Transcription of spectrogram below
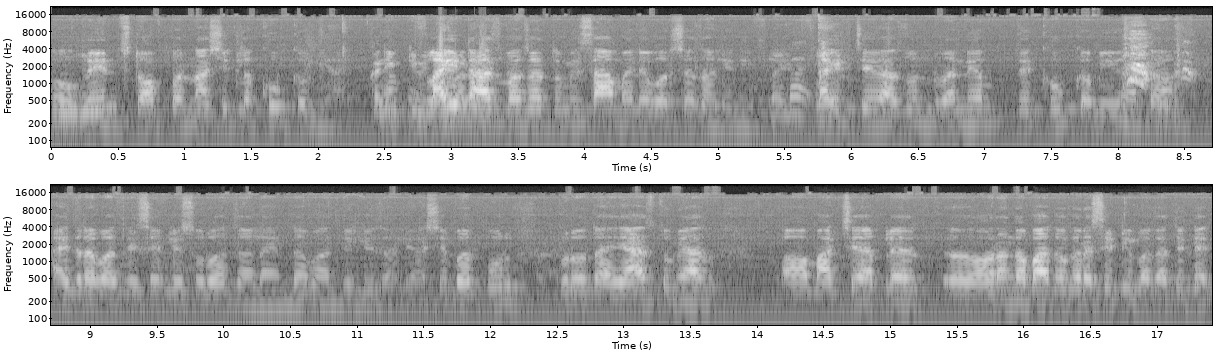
हो. ट्रेन स्टॉप पण नाशिकला खूप कमी आहे. कनेक्टिव्हिटी फ्लाईट आज बघा तुम्ही सहा महिने वर्ष झाले नाही. फ्लाईट फ्लाईटचे अजून रन जे खूप कमी आहे. आता हैदराबाद रिसेंटली सुरुवात झाला अहमदाबाद दिल्ली झाली. असे भरपूर ग्रोथ आहे. आज तुम्ही आज मागचे आपले औरंगाबाद वगैरे सिटी बघा तिथे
